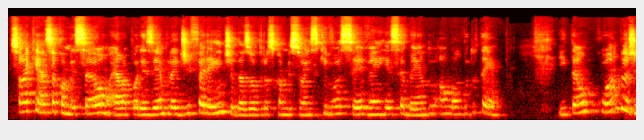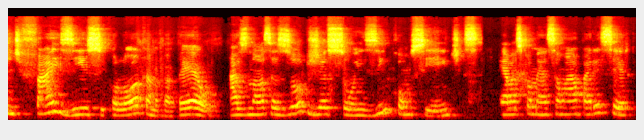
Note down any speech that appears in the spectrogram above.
Só que essa comissão, ela, por exemplo, é diferente das outras comissões que você vem recebendo ao longo do tempo. Então, quando a gente faz isso e coloca no papel, as nossas objeções inconscientes, elas começam a aparecer.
